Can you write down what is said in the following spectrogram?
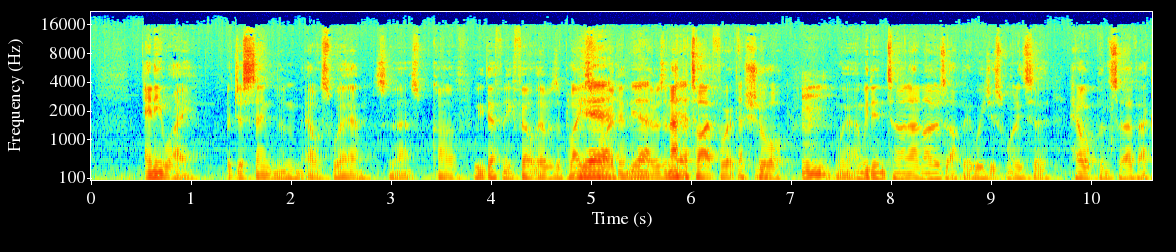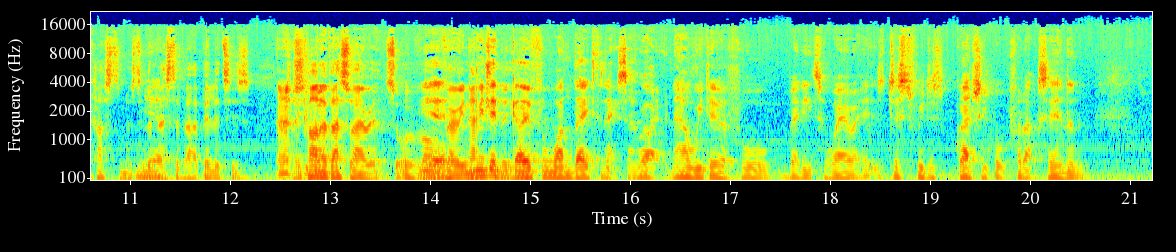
anyway, but just send them elsewhere. So that's kind of we definitely felt there was a place Yeah, for it, didn't yeah, there? There was an yeah, appetite for it for sure, Mm. And we didn't turn our nose up it. We just wanted to help and serve our customers to the best of our abilities. And so actually kind of that's how it sort of evolved very naturally. We didn't go from one day to the next. Saying, right now we do a full ready to wear it. It's just we just gradually brought products in, and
